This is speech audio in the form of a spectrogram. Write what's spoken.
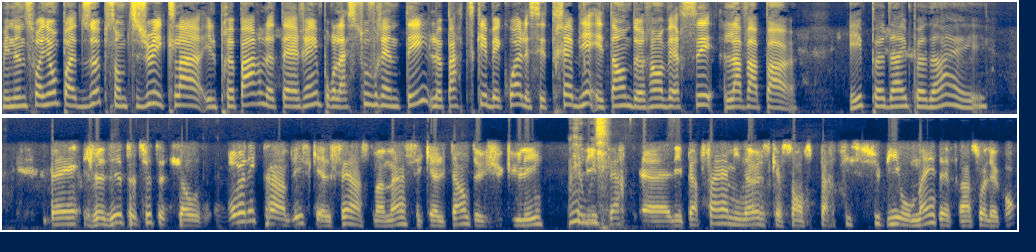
Mais ne soyons pas dupes. Son petit jeu est clair. Il prépare le terrain pour la souveraineté. Le Parti québécois le sait très bien et tente de renverser la vapeur. Et pedaille, pedaille. Ben, je veux dire tout de suite une chose. Véronique Tremblay, ce qu'elle fait en ce moment, c'est qu'elle tente de juguler les, pertes, euh, les pertes faramineuses que son parti subit aux mains de François Legault.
